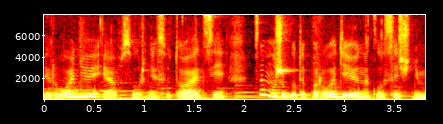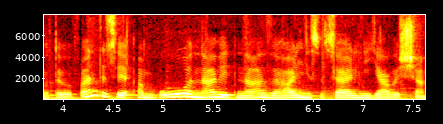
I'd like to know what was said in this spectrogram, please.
іронію і абсурдні ситуації. Це може бути пародією на класичні мотиви фентезі або навіть на загальні соціальні явища.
